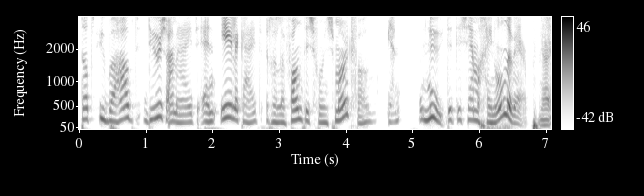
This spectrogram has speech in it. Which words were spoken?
dat überhaupt duurzaamheid en eerlijkheid relevant is voor een smartphone. Ja, nu, dit is helemaal geen onderwerp. Nee.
